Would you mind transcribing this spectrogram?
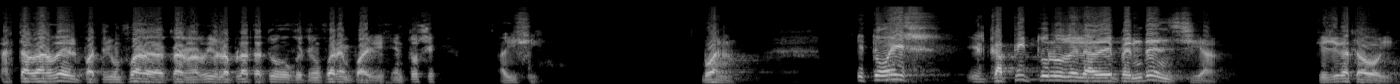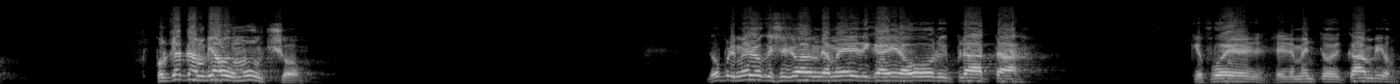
hasta Gardel para triunfar acá en el Río de la Plata tuvo que triunfar en París. Entonces, ahí sí. Bueno, esto es el capítulo de la dependencia que llega hasta hoy. Porque ha cambiado mucho Lo primero que se llevaron de América era oro y plata, que fue el elemento de cambio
